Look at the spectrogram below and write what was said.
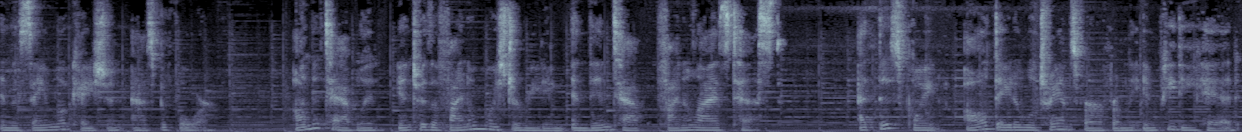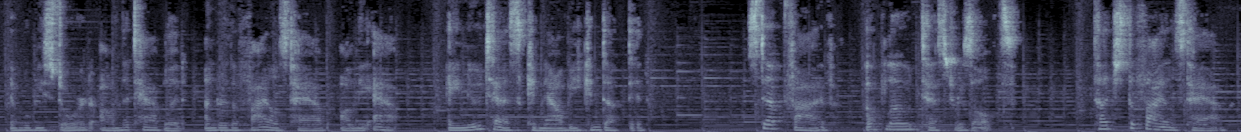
in the same location as before. On the tablet, enter the final moisture reading and then tap Finalize Test. At this point, all data will transfer from the MPD head and will be stored on the tablet under the Files tab on the app. A new test can now be conducted. Step 5 Upload test results. Touch the Files tab.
